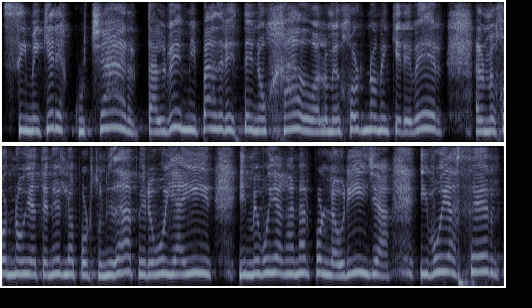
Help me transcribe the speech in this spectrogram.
si me quiere escuchar. Tal vez mi padre esté enojado, a lo mejor no me quiere ver, a lo mejor no voy a tener la oportunidad, pero voy a ir y me voy a ganar por la orilla y voy a ser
